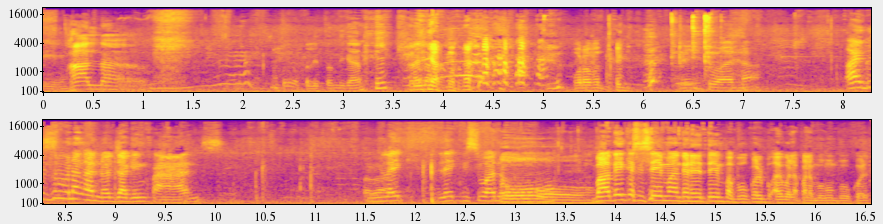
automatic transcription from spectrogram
eh. Hala. Ito, palitan di ka Pura mo tag. Ito ana. Ay, gusto mo ng ano, jogging pants? Like, like this one, oh. Bagay kasi sa mga ganito yung pabukol. Ay, wala pala bumubukol.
